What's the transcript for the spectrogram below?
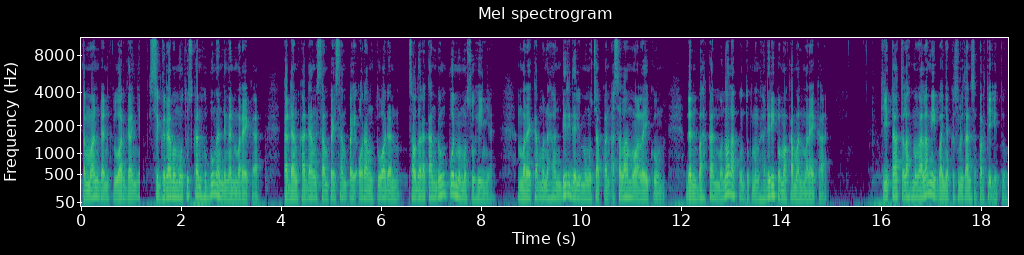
teman dan keluarganya segera memutuskan hubungan dengan mereka. Kadang-kadang sampai-sampai orang tua dan saudara kandung pun memusuhinya. Mereka menahan diri dari mengucapkan Assalamualaikum dan bahkan menolak untuk menghadiri pemakaman mereka. Kita telah mengalami banyak kesulitan seperti itu.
